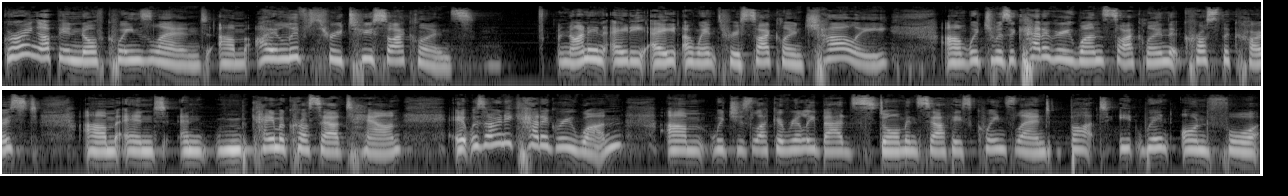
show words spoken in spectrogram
Growing up in North Queensland, um, I lived through two cyclones. 1988, I went through Cyclone Charlie, um, which was a Category 1 cyclone that crossed the coast um, and, and came across our town. It was only Category 1, um, which is like a really bad storm in southeast Queensland, but it went on for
